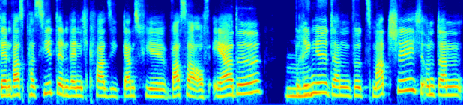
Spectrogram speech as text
Denn was passiert denn, wenn ich quasi ganz viel Wasser auf Erde Mhm. bringe, dann wird es matschig und dann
